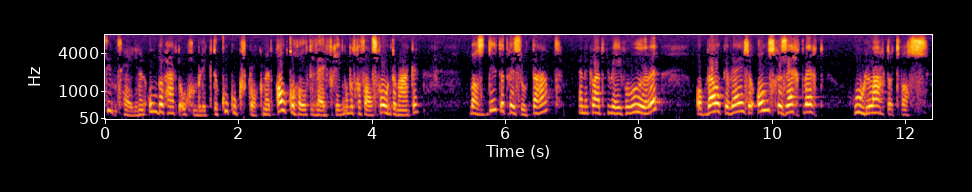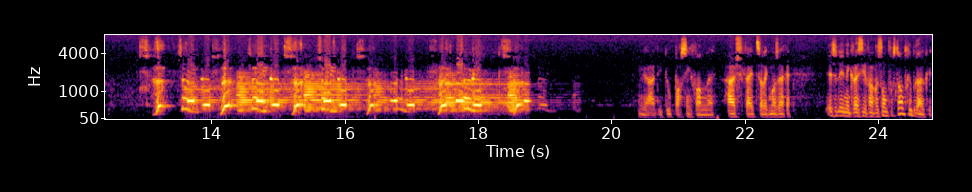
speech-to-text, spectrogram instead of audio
Sinds hij in een onbewaakt ogenblik de koekoeksklok met alcohol te lijf ging om het geval schoon te maken, was dit het resultaat, en ik laat het u even horen, op welke wijze ons gezegd werd hoe laat het was. Ja, die toepassing van uh, huisfeit, zal ik maar zeggen, is alleen een kwestie van gezond verstand gebruiken.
